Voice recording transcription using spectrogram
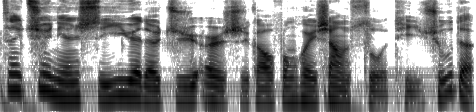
在去年十一月的 G 二十高峰会上所提出的。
